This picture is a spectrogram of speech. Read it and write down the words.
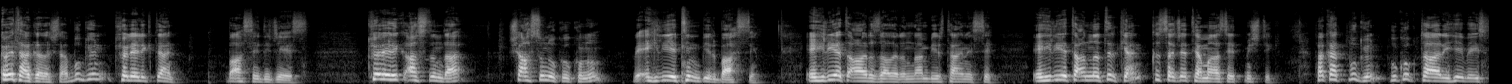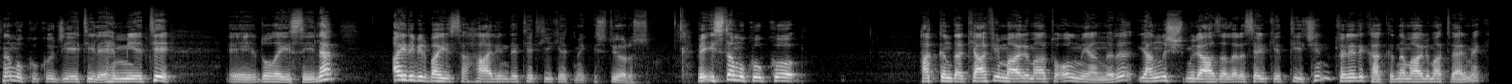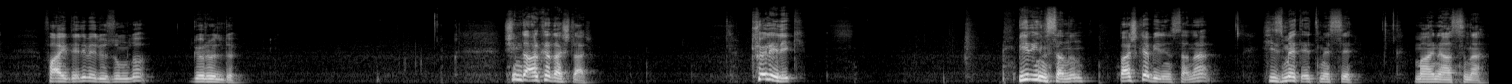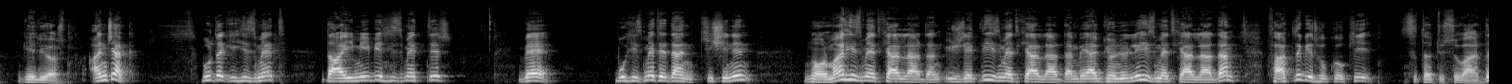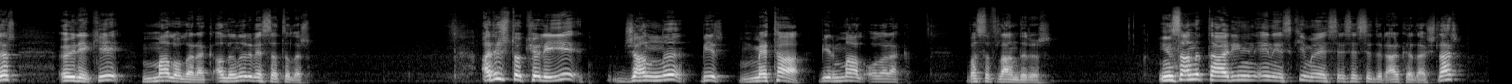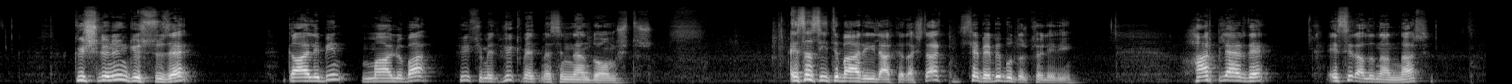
Evet arkadaşlar bugün kölelikten bahsedeceğiz. Kölelik aslında şahsın hukukunun ve ehliyetin bir bahsi. Ehliyet arızalarından bir tanesi. Ehliyeti anlatırken kısaca temas etmiştik. Fakat bugün hukuk tarihi ve İslam hukuku cihetiyle ehemmiyeti e, dolayısıyla ayrı bir bahis halinde tetkik etmek istiyoruz. Ve İslam hukuku hakkında kafi malumatı olmayanları yanlış mülazalara sevk ettiği için kölelik hakkında malumat vermek faydalı ve lüzumlu görüldü. Şimdi arkadaşlar, kölelik bir insanın başka bir insana hizmet etmesi manasına geliyor. Ancak buradaki hizmet daimi bir hizmettir ve bu hizmet eden kişinin normal hizmetkarlardan, ücretli hizmetkarlardan veya gönüllü hizmetkarlardan farklı bir hukuki statüsü vardır. Öyle ki mal olarak alınır ve satılır. Aristo köleyi canlı bir meta, bir mal olarak vasıflandırır. İnsanlık tarihinin en eski müessesesidir arkadaşlar. Güçlünün güçsüze, galibin mağluba hükmet, hükmetmesinden doğmuştur. Esas itibariyle arkadaşlar sebebi budur köleliğin. Harplerde esir alınanlar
